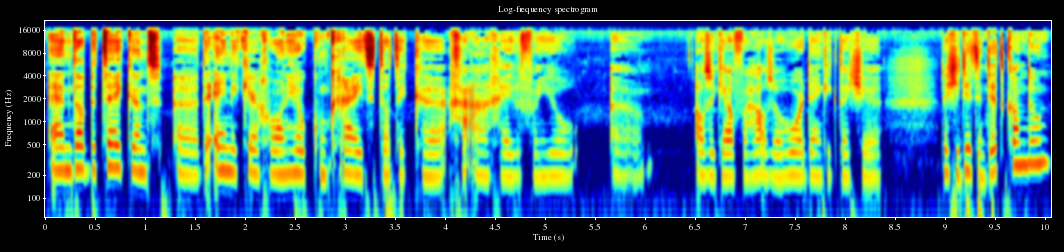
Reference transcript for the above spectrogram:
En dat betekent uh, de ene keer gewoon heel concreet dat ik uh, ga aangeven van joh, als ik jouw verhaal zo hoor, denk ik dat je, dat je dit en dit kan doen.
